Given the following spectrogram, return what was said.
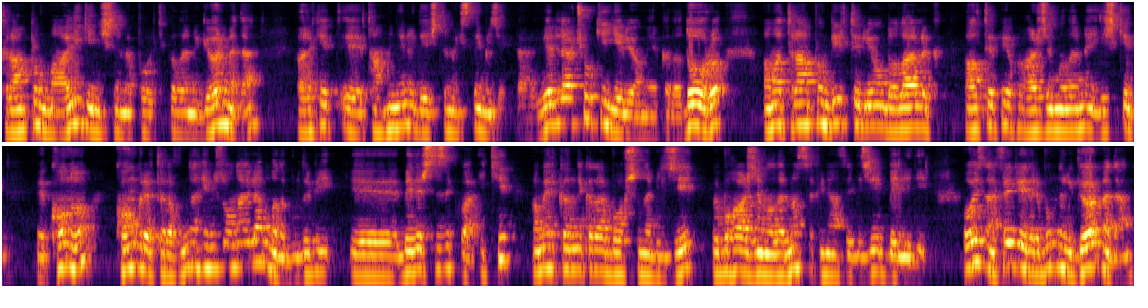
Trump'ın mali genişleme politikalarını görmeden hareket e, tahminlerini değiştirmek istemeyecekler. Veriler çok iyi geliyor Amerika'da doğru ama Trump'ın 1 trilyon dolarlık altyapı harcamalarına ilişkin konu kongre tarafından henüz onaylanmadı. Burada bir e, belirsizlik var. İki, Amerika'nın ne kadar borçlanabileceği ve bu harcamaları nasıl finanse edeceği belli değil. O yüzden Fed üyeleri bunları görmeden,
